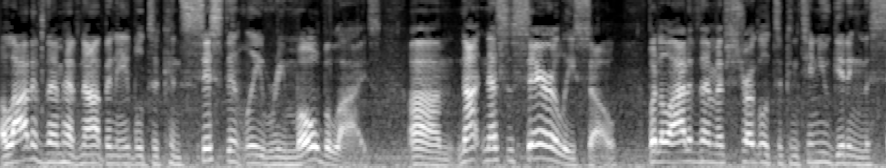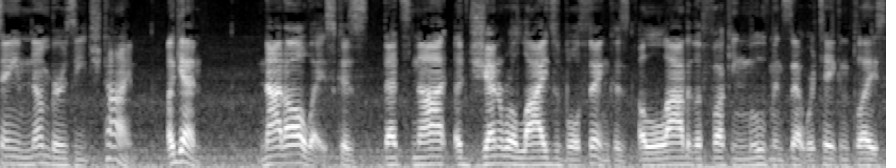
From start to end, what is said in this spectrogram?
a lot of them have not been able to consistently remobilize. Um, not necessarily so, but a lot of them have struggled to continue getting the same numbers each time. Again, not always, because that's not a generalizable thing, because a lot of the fucking movements that were taking place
